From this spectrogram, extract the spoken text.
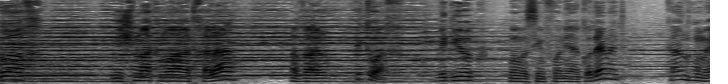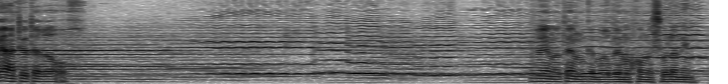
הפיתוח, נשמע כמו ההתחלה, אבל פיתוח, בדיוק כמו בסימפוניה הקודמת, כאן הוא מעט יותר ארוך. ונותן גם הרבה מקום לסולנים.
